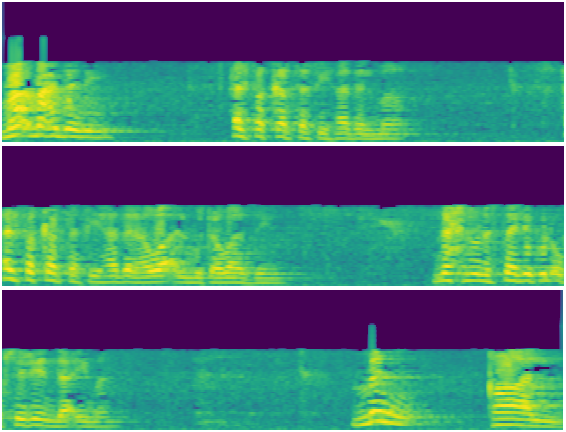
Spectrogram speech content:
ماء معدني هل فكرت في هذا الماء؟ هل فكرت في هذا الهواء المتوازن؟ نحن نستهلك الأكسجين دائما من قال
